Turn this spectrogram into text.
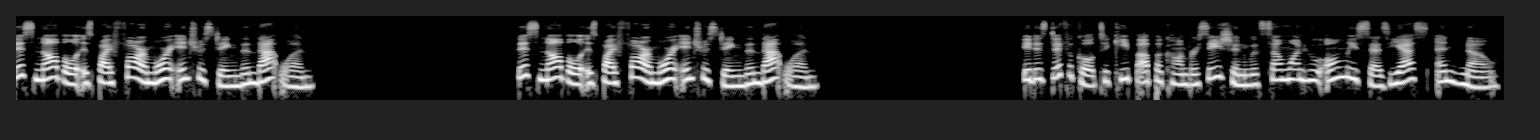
This novel is by far more interesting than that one. This novel is by far more interesting than that one. It is difficult to keep up a conversation with someone who only says yes and no.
